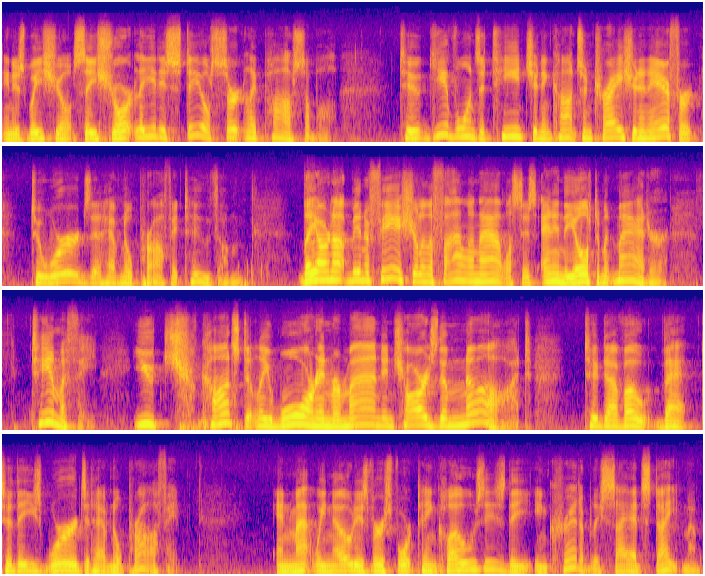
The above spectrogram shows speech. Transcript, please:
and as we shall see shortly, it is still certainly possible to give one's attention and concentration and effort to words that have no profit to them. They are not beneficial in the final analysis and in the ultimate matter. Timothy, you ch- constantly warn and remind and charge them not to devote that to these words that have no profit. And might we note as verse 14 closes the incredibly sad statement.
